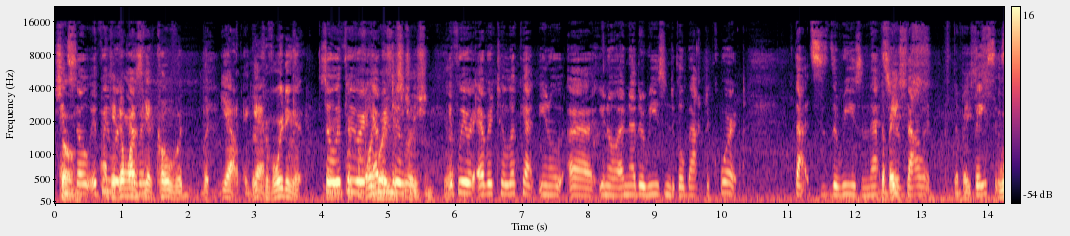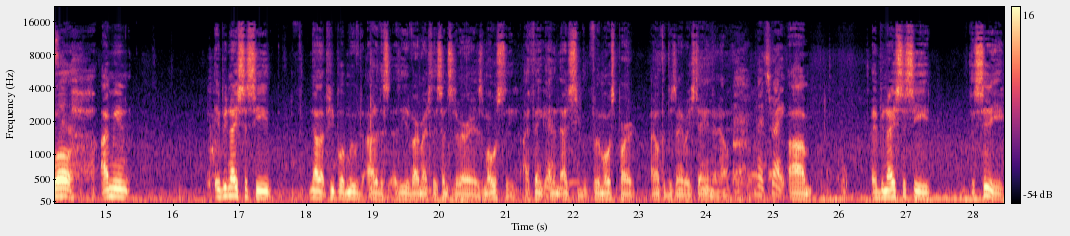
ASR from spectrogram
So- and so if we And they don't want us to get COVID, but yeah, They're again. avoiding it. So if we were ever to situation. if we were ever to look at you know uh, you know another reason to go back to court, that's the reason. That's the your basis. valid the basis. basis. Well, there. I mean, it'd be nice to see now that people have moved out of this, the environmentally sensitive areas mostly. I think, Yeah. and that's for the most part. I don't think there's anybody staying there now. that's right. uh, It'd be nice to see the city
